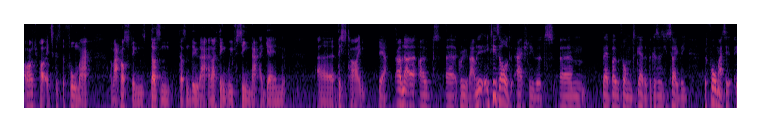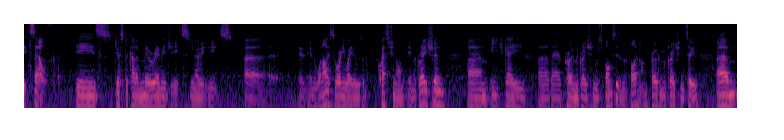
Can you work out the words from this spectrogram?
large part it's because the format of our hustings doesn't doesn't do that, and I think we've seen that again uh, this time. Yeah, I, mean, I, I would uh, agree with that. I mean, it, it is odd actually that um, they're both on together because, as you say, the the format it, itself is just a kind of mirror image. It's you know it's uh, in, in, the one I saw anyway. There was a question on immigration. Um, each gave uh, their pro-immigration responses, and fine, I'm pro-immigration too. Um,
